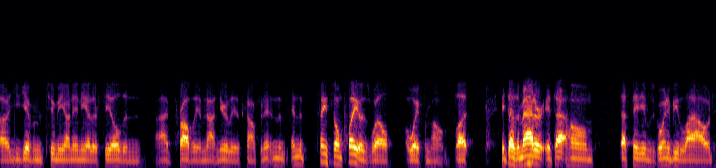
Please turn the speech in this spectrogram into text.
Uh, you give them to me on any other field, and I probably am not nearly as confident. And the, and the Saints don't play as well away from home, but it doesn't matter. It's at home. That stadium is going to be loud,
